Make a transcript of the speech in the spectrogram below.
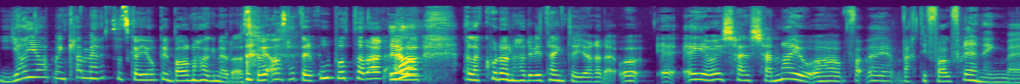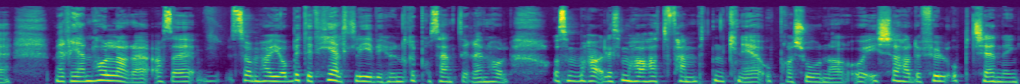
ja ja, men hvem er det som skal jobbe i barnehagene, da? Skal vi ansette roboter der? Ja. Eller, eller, hvordan hadde vi tenkt å gjøre det? Og jeg kjenner jo og har vært i fagforening med, med renholdere altså, som har jobbet et helt liv i 100 i renhold, og som har, liksom har hatt 15 kneoperasjoner og ikke hadde full opptjening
